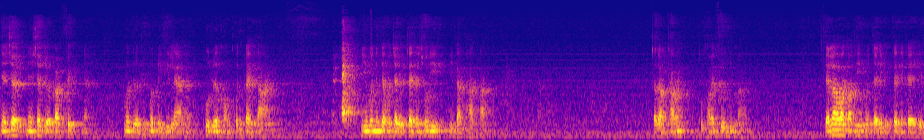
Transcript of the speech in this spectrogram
ใน National ใน National Geographic เนี่ยเมื่อเดือนที่เมื่อปีที่แล้วเนี่ยพูดเรื่องของคนใกล้ตายปีคนหนึ่งแกหัวใจหยุดเต้นในช่วงที่มีการผ่าตัดแต่ตอนทำให้ถูกทำให้ฟื้นขึ้นมา แกเล่าว่าตอนที่หัวใจแกหยุดเต้นเนี่ยแกเห็น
